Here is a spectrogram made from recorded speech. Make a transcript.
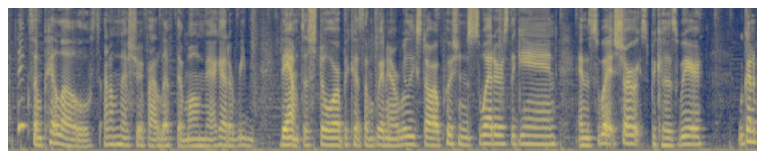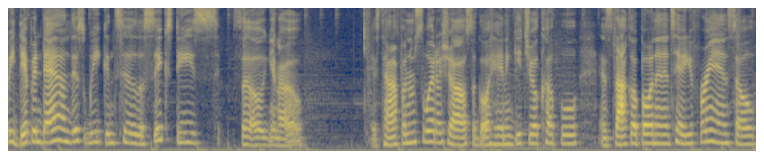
I think some pillows. I'm not sure if I left them on there. I got to revamp the store because I'm to really start pushing the sweaters again and the sweatshirts because we're we're going to be dipping down this week until the 60s. So you know, it's time for them sweaters, y'all. So go ahead and get you a couple and stock up on it and tell your friends. So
